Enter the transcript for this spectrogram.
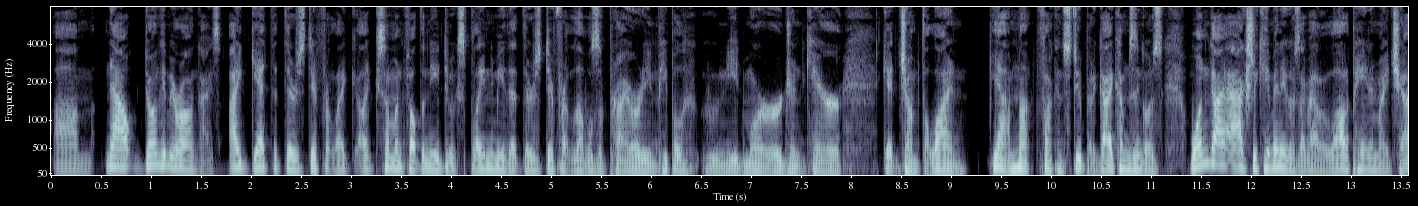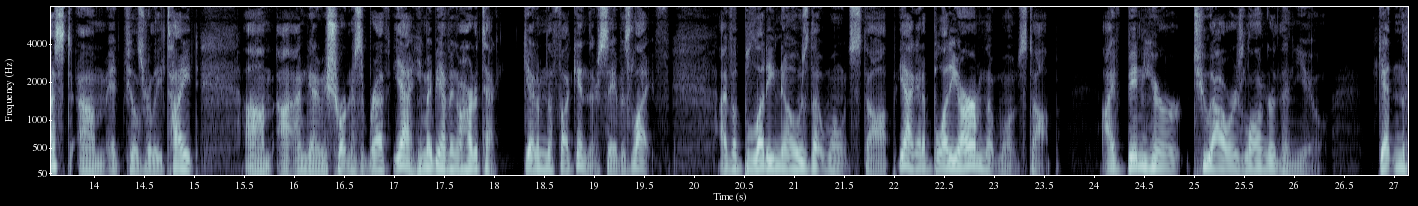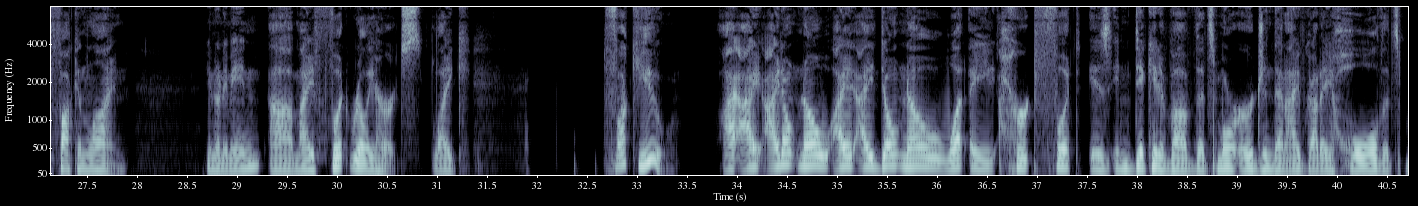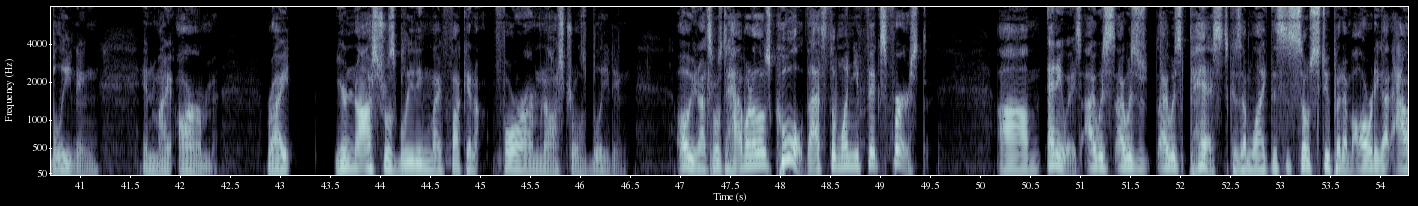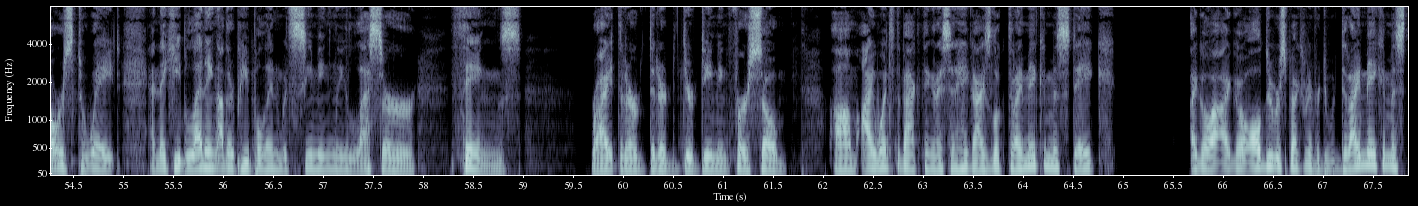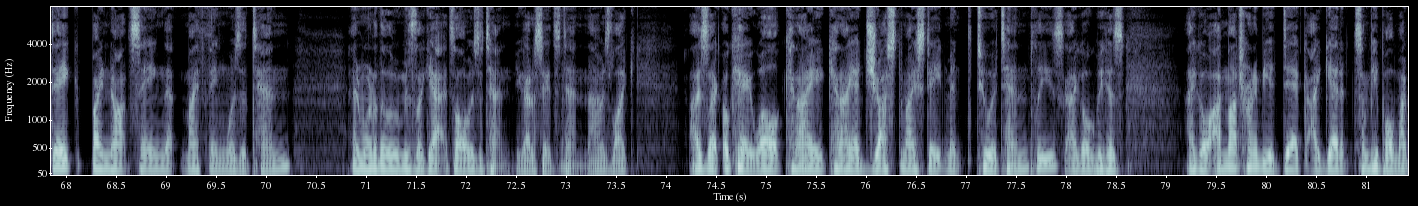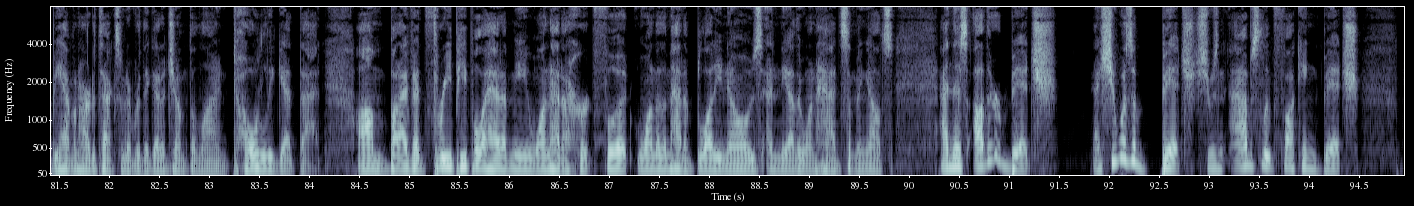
Um, now, don't get me wrong, guys. I get that there's different, like, like someone felt the need to explain to me that there's different levels of priority and people who need more urgent care get jumped the line yeah, I'm not fucking stupid. A guy comes in and goes, one guy actually came in and goes, I've had a lot of pain in my chest. Um, it feels really tight. Um, I'm getting shortness of breath. Yeah, he might be having a heart attack. Get him the fuck in there. Save his life. I have a bloody nose that won't stop. Yeah, I got a bloody arm that won't stop. I've been here two hours longer than you. Get in the fucking line. You know what I mean? Uh, my foot really hurts. Like, fuck you. I, I, I don't know I, I don't know what a hurt foot is indicative of that's more urgent than I've got a hole that's bleeding in my arm, right? Your nostrils bleeding, my fucking forearm nostrils bleeding. Oh, you're not supposed to have one of those? Cool. That's the one you fix first. Um, anyways, I was I was I was pissed because I'm like, this is so stupid. I'm already got hours to wait, and they keep letting other people in with seemingly lesser things, right? That are that are they're deeming first. So um, I went to the back thing and I said, Hey guys, look, did I make a mistake? I go, I go, all due respect, whatever. Did I make a mistake by not saying that my thing was a 10? And one of the women's like, yeah, it's always a 10. You got to say it's 10. And I was like, I was like, okay, well, can I, can I adjust my statement to a 10, please? I go, because I go, I'm not trying to be a dick. I get it. Some people might be having heart attacks, whatever. They got to jump the line. Totally get that. Um, but I've had three people ahead of me. One had a hurt foot. One of them had a bloody nose and the other one had something else. And this other bitch, and she was a bitch. She was an absolute fucking bitch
